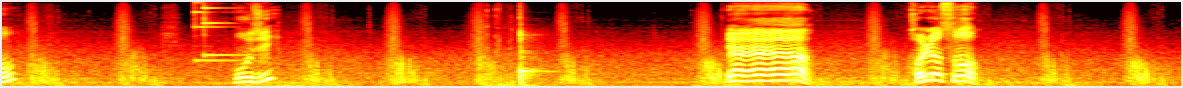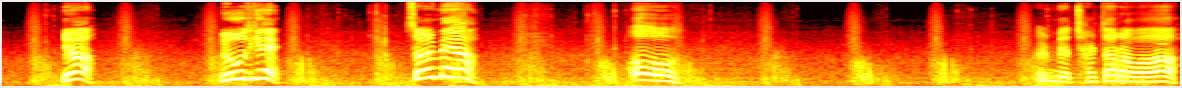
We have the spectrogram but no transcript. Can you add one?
어? 뭐지? 야야야야 걸렸어 야! 왜 어떡해! 썰매야! 어어 썰매야 잘 따라와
